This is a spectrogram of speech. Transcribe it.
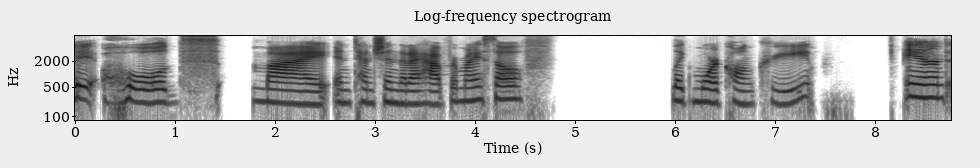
it holds my intention that I have for myself like more concrete. And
